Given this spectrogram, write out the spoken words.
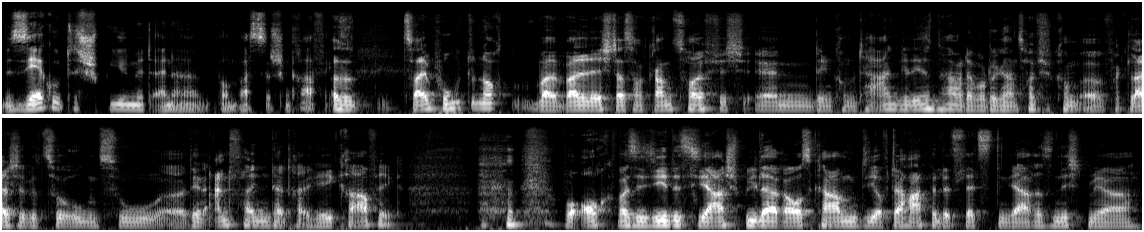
sehr gutes Spiel mit einer bombastischen Grafik. Also zwei Punkte noch, weil, weil ich das auch ganz häufig in den Kommentaren gelesen habe. Da wurde ganz häufig äh, Vergleiche gezogen zu äh, den Anfängen der 3D-Grafik, wo auch quasi jedes Jahr Spiele rauskamen, die auf der Hardware des letzten Jahres nicht mehr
